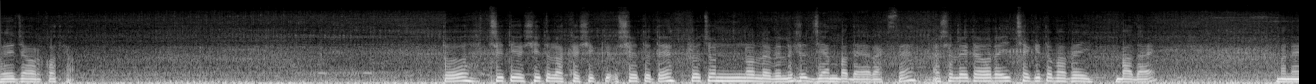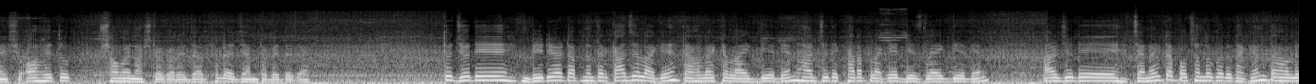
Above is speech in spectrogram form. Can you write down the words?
হয়ে যাওয়ার কথা। তো তৃতীয় শীতলক্ষা সেতুতে প্রচণ্ড লেভেলের জ্যাম বাদায় রাখছে। আসলে এটা ওরা ইচ্ছাকৃতভাবেই বাদায় মানে অহেতুক সময় নষ্ট করে, যার ফলে জ্যামটা বেঁধে যায়। তো যদি ভিডিওটা আপনাদের কাজে লাগে, তাহলে একটা লাইক দিয়ে দেন, আর যদি খারাপ লাগে ডিসলাইক দিয়ে দেন। আর যদি চ্যানেলটা পছন্দ করে থাকেন, তাহলে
